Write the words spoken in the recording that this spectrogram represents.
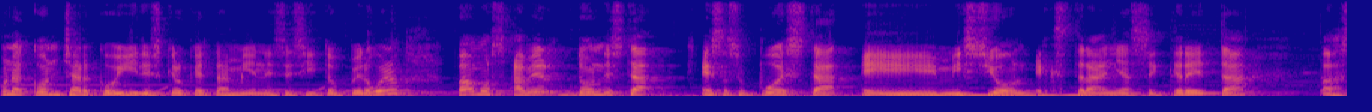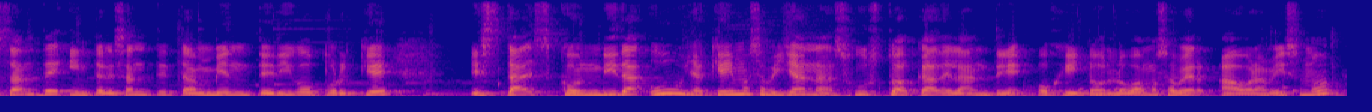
Una concha arcoíris creo que también necesito. Pero bueno, vamos a ver dónde está esa supuesta eh, misión extraña, secreta. Bastante interesante también te digo porque está escondida. Uy, aquí hay más avellanas justo acá adelante. Ojito, lo vamos a ver ahora mismo.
